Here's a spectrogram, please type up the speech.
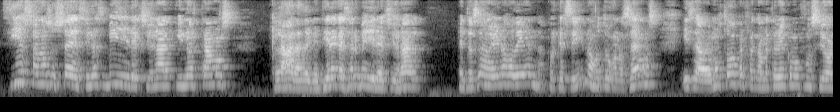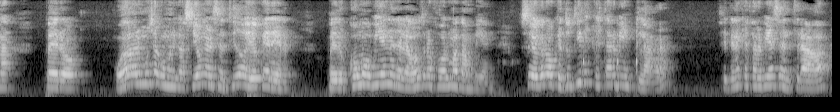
Si eso no sucede, si no es bidireccional y no estamos claras de que tiene que ser bidireccional, entonces hay una jodienda, porque sí, nos autoconocemos y sabemos todo perfectamente bien cómo funciona, pero puede haber mucha comunicación en el sentido de yo querer, pero cómo viene de la otra forma también. O sea, yo creo que tú tienes que estar bien clara, si tienes que estar bien centrada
